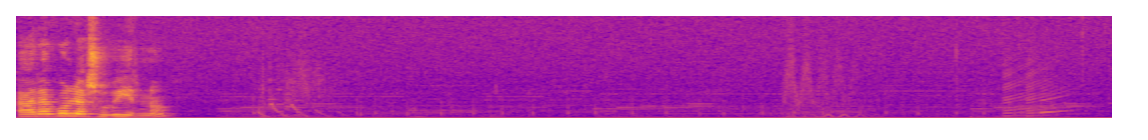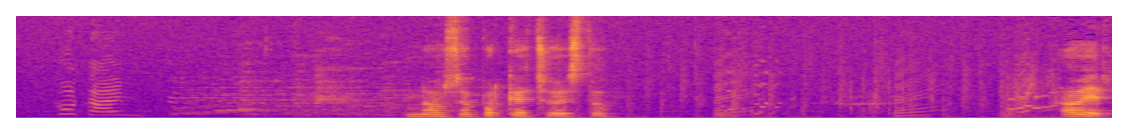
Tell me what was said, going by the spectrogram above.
Ahora vuelve a subir, ¿no? No sé por qué he hecho esto. A ver.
